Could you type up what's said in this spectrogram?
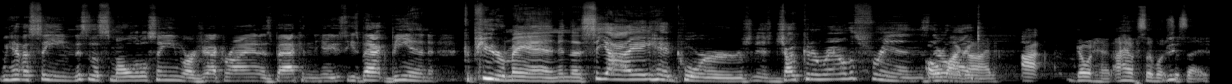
we have a scene. This is a small little scene where Jack Ryan is back and he's, he's back being computer man in the CIA headquarters and is joking around with his friends. Oh They're my like, god! I go ahead. I have so much to say.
